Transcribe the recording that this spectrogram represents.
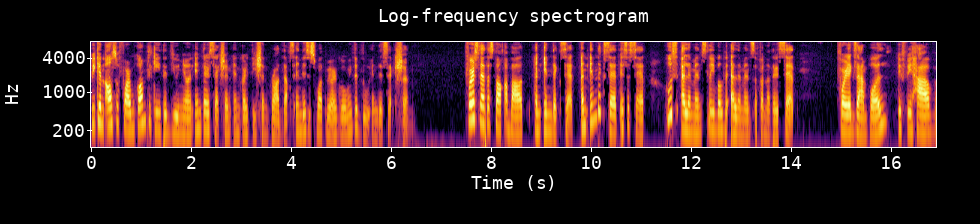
we can also form complicated union, intersection, and Cartesian products and this is what we are going to do in this section. First, let us talk about an index set. An index set is a set whose elements label the elements of another set. For example, if we have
